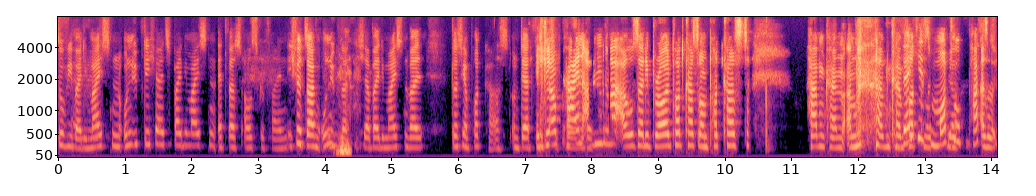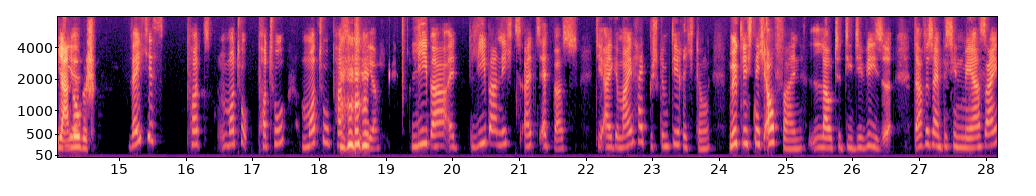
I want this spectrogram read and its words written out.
so wie bei den Auffällig. meisten, unüblicher als bei den meisten, etwas ausgefallen. Ich würde sagen unüblicher bei den meisten, weil du hast ja einen Podcast und der hat Ich glaube, 50.000 kein anderer außer die Brawl Podcast und Podcast haben keinen anderen, haben keinen Welches Podcast. Motto passt Also, ja, dir? logisch. Welches Pot Motto, Potto, Motto passt zu dir? Lieber, lieber nichts als etwas. Die Allgemeinheit bestimmt die Richtung. Möglichst nicht auffallen, lautet die Devise. Darf es ein bisschen mehr sein?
